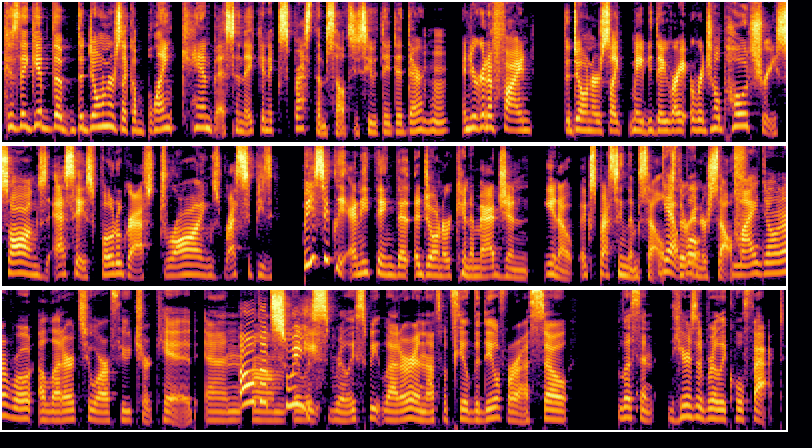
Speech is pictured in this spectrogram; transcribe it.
Because they give the, the donors like a blank canvas and they can express themselves. You see what they did there? Mhm. And you're going to find the donors like maybe they write original poetry, songs, essays, photographs, drawings, recipes, basically anything that a donor can imagine, you know, expressing themselves, yeah, their well, inner self. My donor wrote a letter to our future kid, and Oh, that's um, It was sweet. a really sweet letter, and that's what sealed the deal for us. So, listen, here's a really cool fact:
